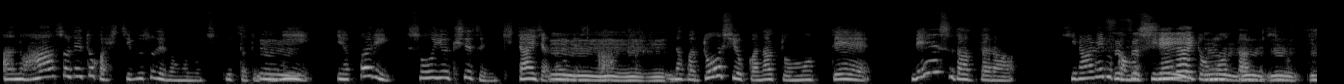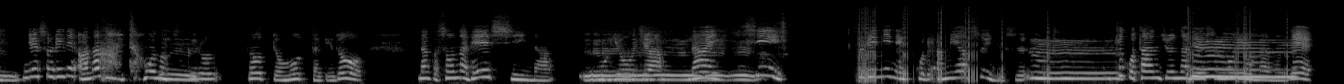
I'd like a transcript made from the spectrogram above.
あの、半袖とか七分袖のものを作った時に、やっぱりそういう季節に着たいじゃないですか。だからどうしようかなと思って、レースだったら着られるかもしれないと思ったんですよ。で、それで穴が開いたものを作ろうって思ったけど、なんかそんなレーシーなうん模様じゃないし、それにね、これ編みやすいんです。結構単純なレース模様なので、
